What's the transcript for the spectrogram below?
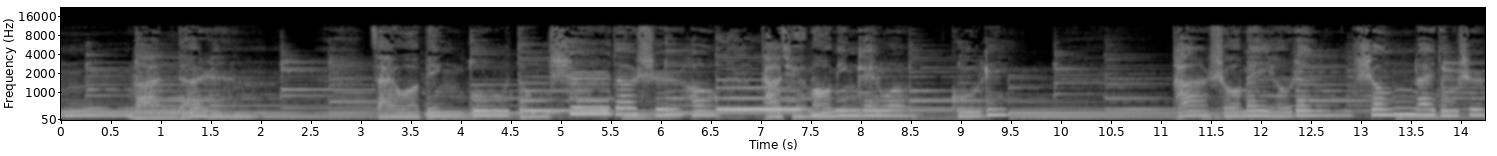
温暖的人，在我并不懂事的时候，他却莫名给我鼓励。他说：“没有人生来懂事，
